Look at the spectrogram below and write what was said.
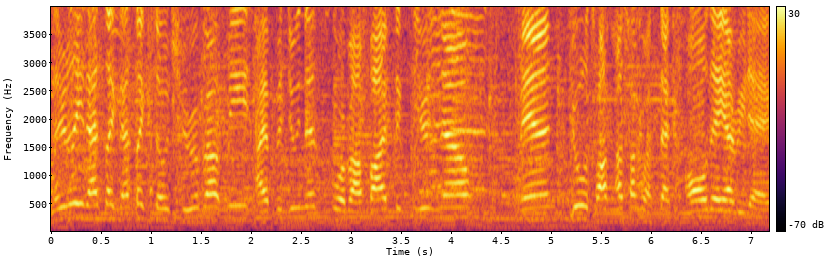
Literally, that's like that's like so true about me. I've been doing this for about five, six years now. Man, you will talk. I'll talk about sex all day, every day.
